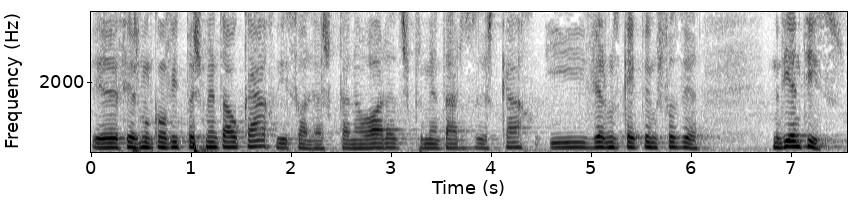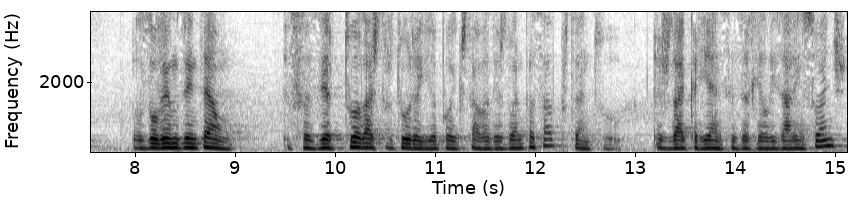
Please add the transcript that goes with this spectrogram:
Eh, fez-me um convite para experimentar o carro, disse: Olha, acho que está na hora de experimentares este carro e vermos o que é que podemos fazer. Mediante isso, resolvemos então fazer toda a estrutura e apoio que estava desde o ano passado, portanto, ajudar crianças a realizarem sonhos,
